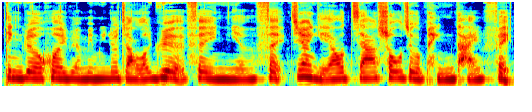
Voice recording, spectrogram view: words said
订阅会会员明明就缴了月费、年费，竟然也要加收这个平台费。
